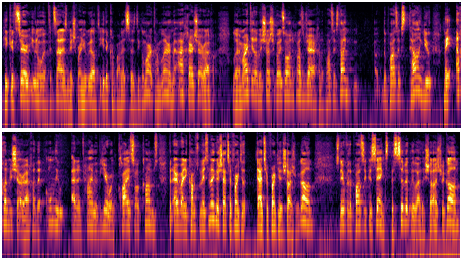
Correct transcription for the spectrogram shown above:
he could serve even if it's not his mishmar. He'll be able to eat the karbanis. Says the Gemara, The pasuk is telling Uh, the pasuk's telling you may echad misharecha that only at a time of year when Klai comes, that everybody comes to the base of Mikdash. That's referring to that's referring to the Shalosh Regalim. So therefore, the pasuk is saying specifically by the Shalosh Regalim.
